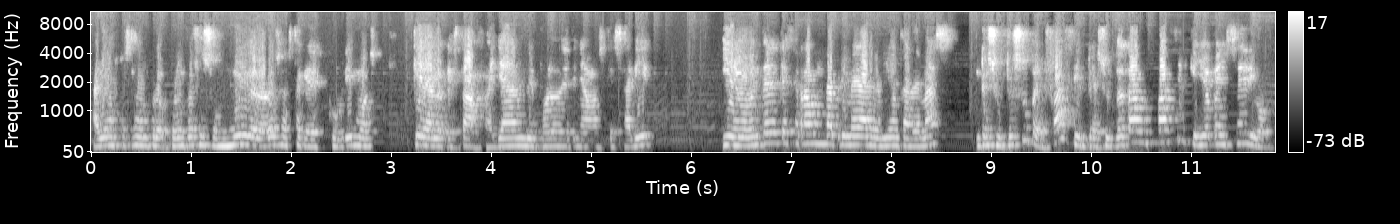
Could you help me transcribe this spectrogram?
habíamos pasado por un proceso muy doloroso hasta que descubrimos qué era lo que estaba fallando y por dónde teníamos que salir. Y en el momento en el que cerramos la primera reunión, que además resultó súper fácil, resultó tan fácil que yo pensé, digo,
